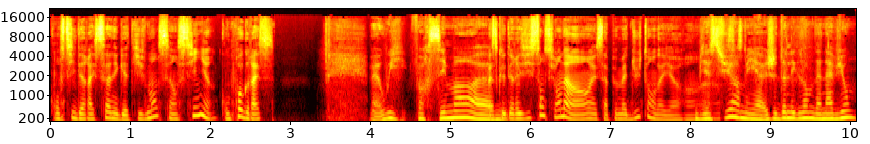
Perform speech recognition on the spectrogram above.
considérer ça négativement, c'est un signe qu'on progresse. Ben oui, forcément. Parce que des résistances, il y en a, hein, et ça peut mettre du temps d'ailleurs. hein, Bien sûr, mais je donne l'exemple d'un avion.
